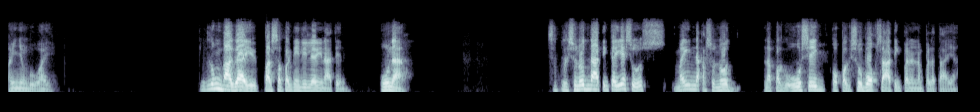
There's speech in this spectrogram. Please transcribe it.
ang inyong buhay. Tatlong bagay para sa pagnililari natin. Una, sa pagsunod natin kay Jesus, may nakasunod na pag-uusig o pagsubok sa ating pananampalataya.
